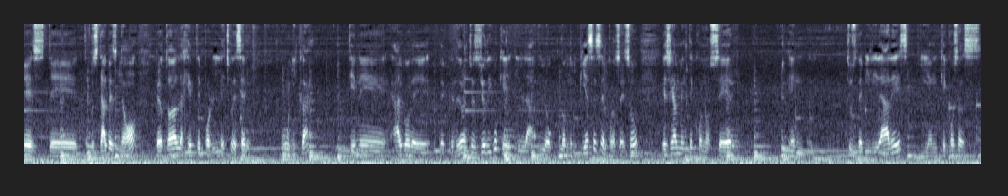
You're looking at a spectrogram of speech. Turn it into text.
este, pues tal vez no, pero toda la gente por el hecho de ser única tiene algo de, emprendedor. Entonces yo digo que la, lo, donde empieces el proceso es realmente conocer tus debilidades y en qué cosas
